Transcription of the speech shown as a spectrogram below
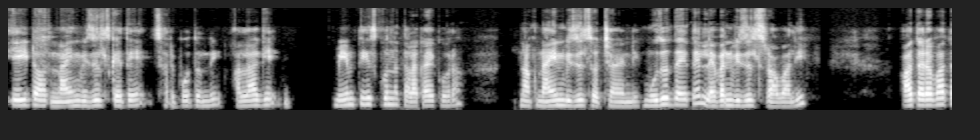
ఎయిట్ ఆర్ నైన్ విజిల్స్కి అయితే సరిపోతుంది. అలాగే మేము తీసుకున్న తలకాయ కూర నాకు నైన్ విజిల్స్ వచ్చాయండి. ముదురుదైతే లెవెన్ విజిల్స్ రావాలి. ఆ తర్వాత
